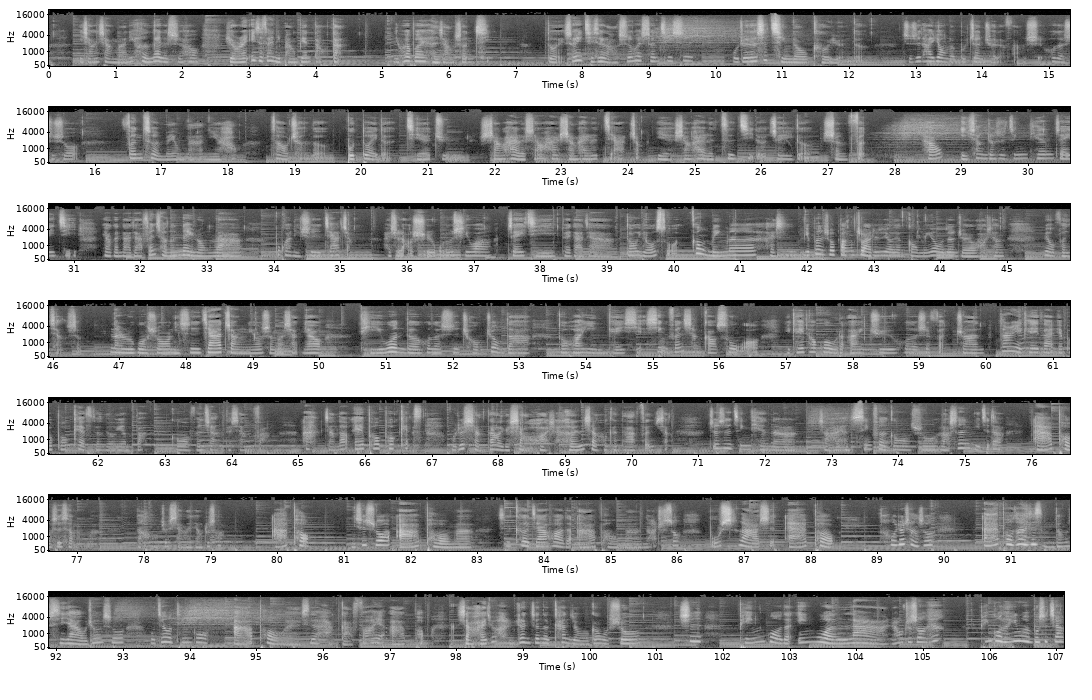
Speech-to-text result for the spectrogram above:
你想想嘛，你很累的时候，有人一直在你旁边捣蛋，你会不会很想生气？对，所以其实老师会生气是，我觉得是情有可原的，只是他用了不正确的方式，或者是说分寸没有拿捏好，造成了不对的结局，伤害了小孩，伤害了家长，也伤害了自己的这一个身份。好，以上就是今天这一集要跟大家分享的内容啦。不管你是家长还是老师，我都希望这一集对大家都有所共鸣吗？还是也不能说帮助啊，就是有点共鸣。因为我真的觉得我好像没有分享什么。那如果说你是家长，你有什么想要？提问的或者是求救的，啊都欢迎可以写信分享告诉我，也可以透过我的 IG 或者是粉砖，当然也可以在 Apple Podcast 的留言板跟我分享你的想法啊。讲到 Apple Podcast，我就想到一个笑话，很想要跟大家分享，就是今天呢，小孩很兴奋跟我说：“老师，你知道 Apple 是什么吗？”然后我就想了想，我就说。Apple，你是说 Apple 吗？是客家话的 Apple 吗？然后就说不是啦，是 Apple。然后我就想说，Apple 到底是什么东西呀？我就说，我只有听过 Apple，哎，是哈嘎发呀 Apple。小孩就很认真的看着我，跟我说是苹果的英文啦。然后我就说，哈。苹果的英文不是叫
